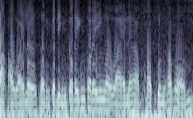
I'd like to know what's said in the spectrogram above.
ปักเอาไว้เลยสั่นกระดิ่งกระดิ่งกระดิ่งเอาไว้นะครับ ขอบคุณครับผม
